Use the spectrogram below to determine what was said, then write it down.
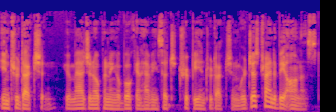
introduction. You imagine opening a book and having such a trippy introduction. We're just trying to be honest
